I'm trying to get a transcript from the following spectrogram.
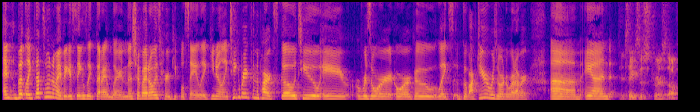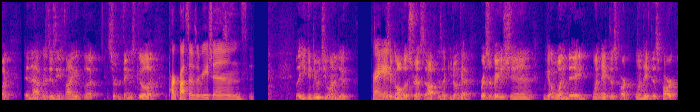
And but like that's one of my biggest things like that I learned this trip. I'd always heard people say like, you know, like take a break from the parks, go to a resort or go like go back to your resort or whatever. Um and It takes the stress off. Like and now because Disney finally let certain things go. Like Park pass reservations, like you can do what you want to do. Like, I right? took all the stress off because like you don't got a reservation. We got one day, one day at this park, one day at this park.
